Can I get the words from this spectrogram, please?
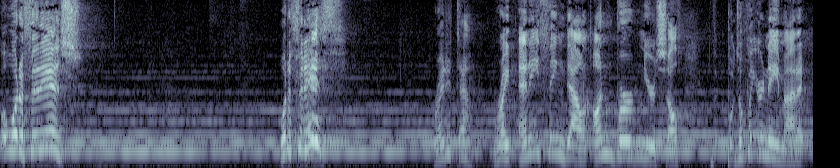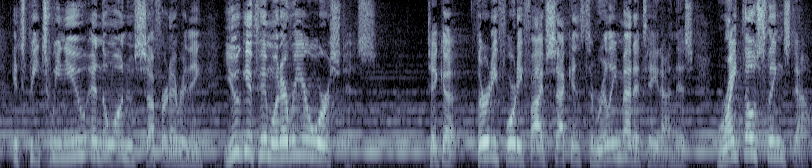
But what if it is? What if it is? Write it down. Write anything down. Unburden yourself. Don't put your name on it. It's between you and the one who suffered everything. You give him whatever your worst is. Take a 30, 45 seconds to really meditate on this. Write those things down.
